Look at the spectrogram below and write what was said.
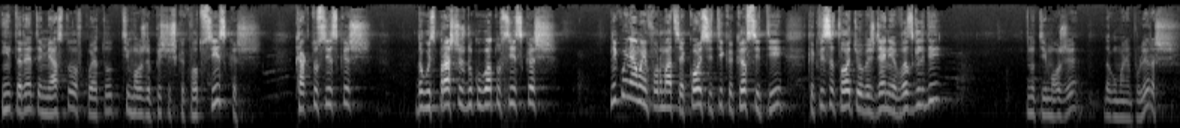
интернет е място, в което ти можеш да пишеш каквото си искаш. Както си искаш, да го изпращаш до когото си искаш. Никой няма информация кой си ти, какъв си ти, какви са твоите убеждения, възгледи, но ти може да го манипулираш.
